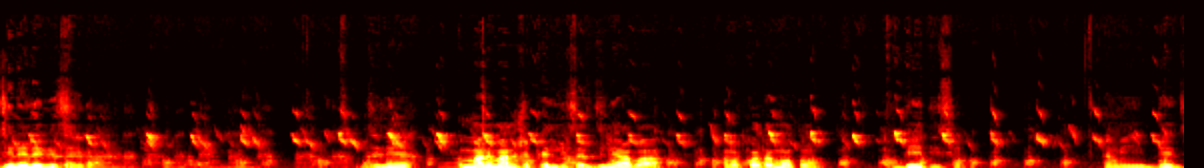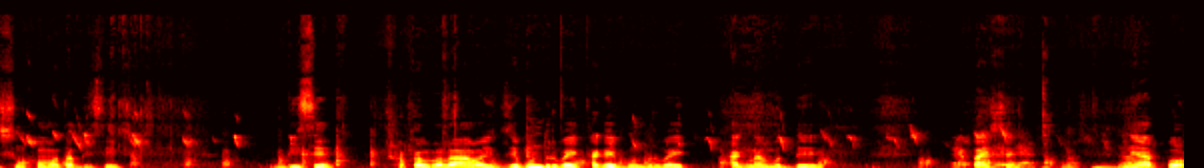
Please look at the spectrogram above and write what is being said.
জিনে লেগেছে। জিনে মানে মানুষে ফেল দিছে, যিনি আবার আমার কথা মতো বেয়ে দিছে। আমি দিয়ে দিছি, ক্ষমতা দিছি। দিছে, সকালবেলা ওই যে বন্ধুর বাইক থাকে, ওই বন্ধুর বাইক আগনার মধ্যে পাইছে। নেওয়ার পর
